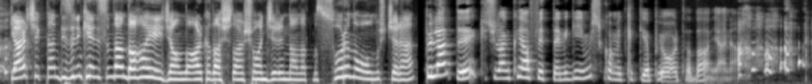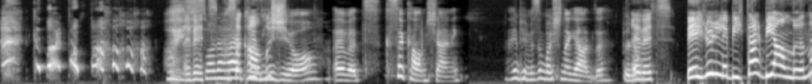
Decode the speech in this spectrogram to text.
Gerçekten dizinin kendisinden daha heyecanlı arkadaşlar şu an Ceren'in anlatması. Sonra ne olmuş Ceren? Bülent de küçülen kıyafetlerini giymiş komiklik yapıyor ortada yani. ne kadar tatlı. Ay, Evet, sonra kısa kalmış. gidiyor. Evet kısa kalmış yani. Hepimizin başına geldi Bülent. Evet. Behlül ile Bihter bir anlığına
